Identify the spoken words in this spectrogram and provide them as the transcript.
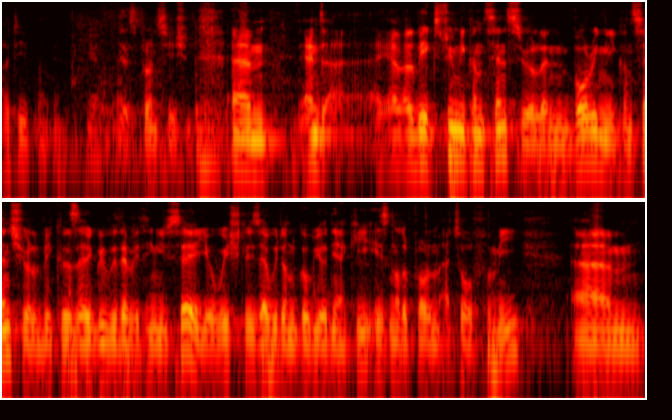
Hutty, yeah. yes, pronunciation. Um, and I'll be extremely consensual and boringly consensual because I agree with everything you say. Your wish list that we don't go beyond the acquis is not a problem at all for me. Um,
